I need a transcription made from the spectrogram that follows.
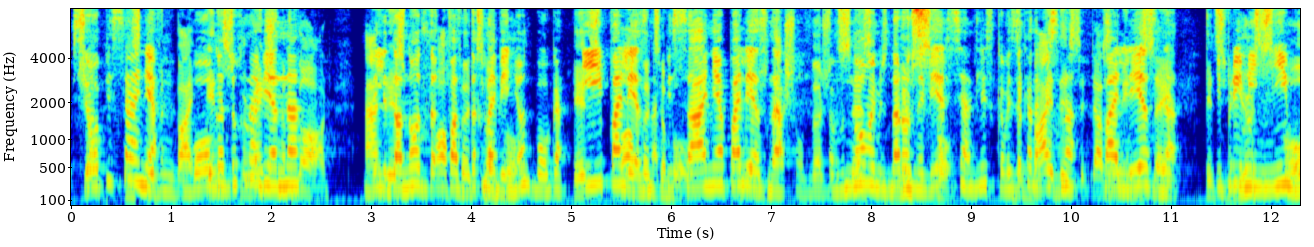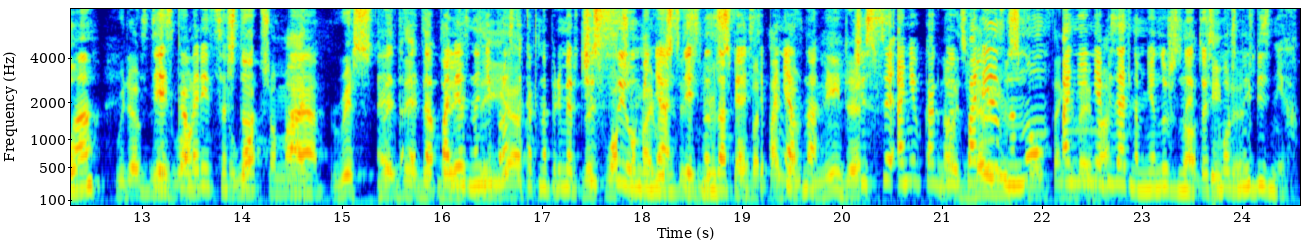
Все Писание Бога духовенно или дано по вдохновению от Бога. И полезно. Писание полезно. В новой международной версии английского языка написано «полезно» и применимо. Здесь говорится, что э, это, это полезно не просто, как, например, часы у меня здесь на запястье. Понятно, часы, они как бы полезны, но они не обязательно мне нужны, то есть можно и без них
